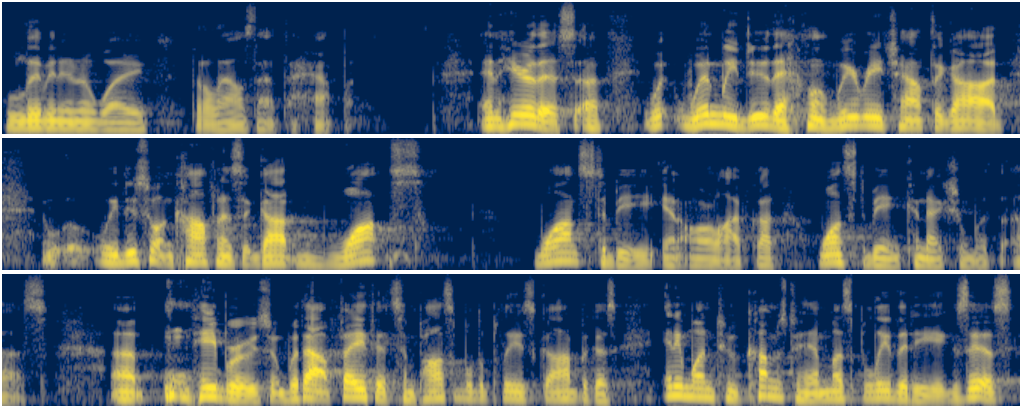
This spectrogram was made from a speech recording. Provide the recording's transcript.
living in a way that allows that to happen. And hear this uh, w- when we do that, when we reach out to God, w- we do so in confidence that God wants wants to be in our life. God wants to be in connection with us. Uh, Hebrews, without faith, it's impossible to please God because anyone who comes to him must believe that he exists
